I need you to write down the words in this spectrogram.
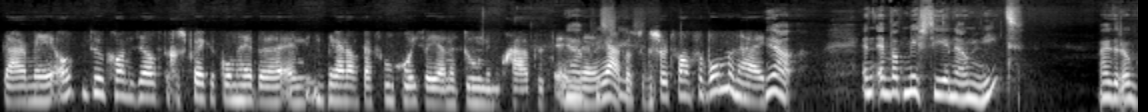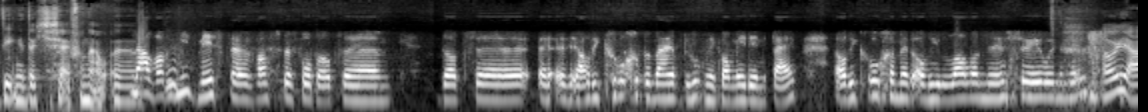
daarmee ook natuurlijk gewoon dezelfde gesprekken kon hebben. En iedereen aan elkaar vroeg, hoe is je aan het doen en hoe gaat het? En ja, uh, ja dat is een soort van verbondenheid. Ja. En, en wat miste je nou niet? Waren er ook dingen dat je zei van nou... Uh, nou, wat ik niet miste was bijvoorbeeld... Uh, dat uh, al die kroegen bij mij op de hoek, ik al midden in de pijp, al die kroegen met al die lallende, schreeuwende mensen. Oh ja,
